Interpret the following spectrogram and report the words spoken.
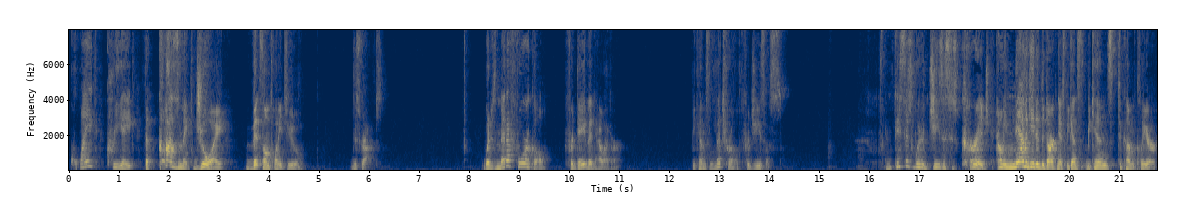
quite create the cosmic joy that Psalm 22 describes. What is metaphorical for David, however, becomes literal for Jesus. And this is where Jesus' courage, how he navigated the darkness, begins, begins to come clear.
